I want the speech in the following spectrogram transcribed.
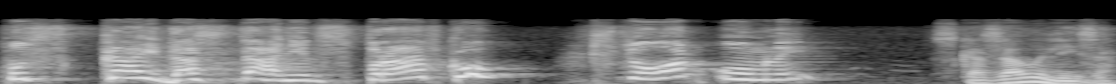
Пускай достанет справку, что он умный, сказала Лиза.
